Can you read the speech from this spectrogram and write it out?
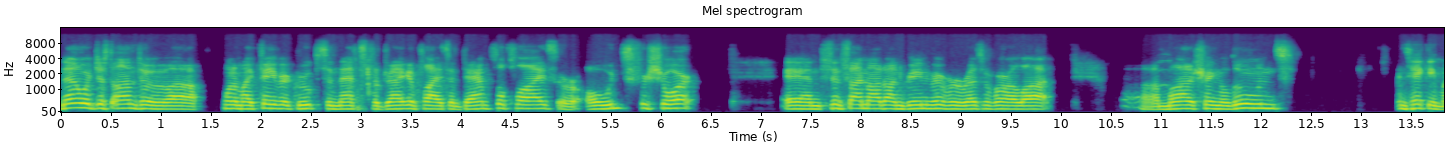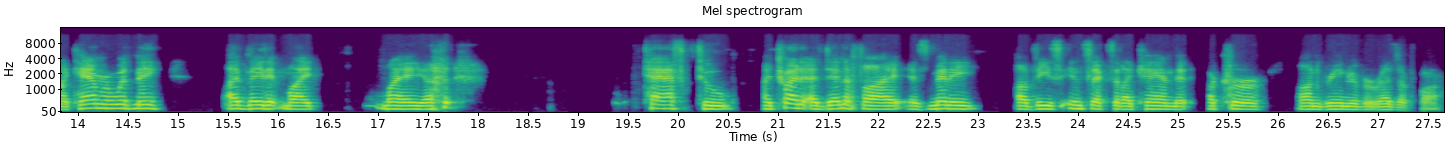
now we're just on to uh, one of my favorite groups and that's the dragonflies and damselflies or odes for short. And since I'm out on Green River Reservoir a lot, uh, monitoring the loons and taking my camera with me, I've made it my my uh, task to I try to identify as many of these insects that I can that occur on Green River Reservoir.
